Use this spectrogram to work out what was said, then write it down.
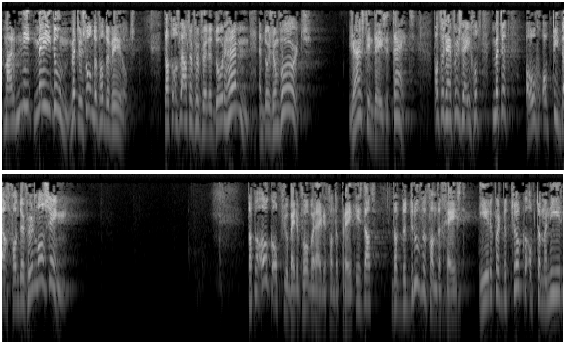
maar niet meedoen met de zonde van de wereld. Dat we ons laten vervullen door Hem en door zijn woord. Juist in deze tijd. Want we zijn verzegeld met het oog op die dag van de verlossing. Wat me ook opviel bij de voorbereiding van de preek is dat dat bedroeven van de geest hier ook wordt betrokken op de manier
